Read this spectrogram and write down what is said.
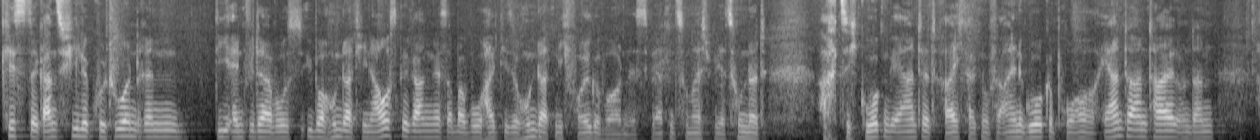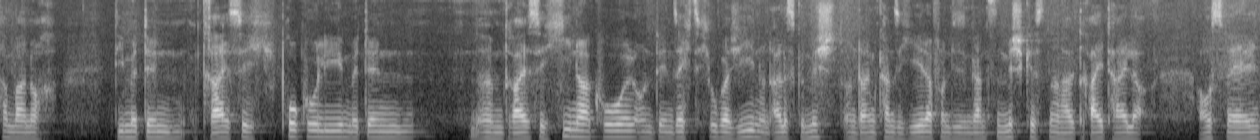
Kiste ganz viele Kulturen drin, die entweder, wo es über 100 hinausgegangen ist, aber wo halt diese 100 nicht voll geworden ist. Wir hatten zum Beispiel jetzt 180 Gurken geerntet, reicht halt nur für eine Gurke pro Ernteanteil und dann haben wir noch die mit den 30 Brokkoli, mit den 30 Chinakohl und den 60 Auberginen und alles gemischt und dann kann sich jeder von diesen ganzen Mischkisten dann halt drei Teile auswählen.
